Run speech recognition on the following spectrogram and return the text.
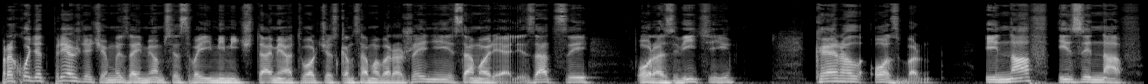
Проходят прежде, чем мы займемся своими мечтами о творческом самовыражении, самореализации, о развитии. Кэрол Осборн. Enough is enough.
